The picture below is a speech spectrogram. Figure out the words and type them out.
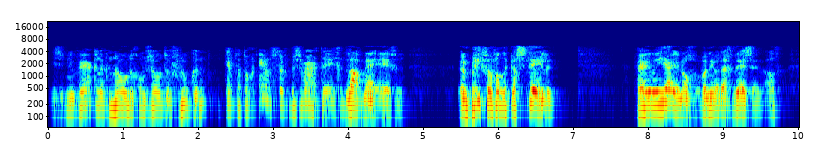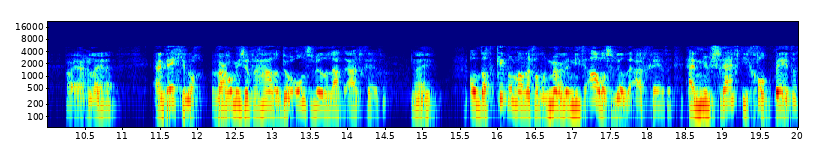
Is het nu werkelijk nodig om zo te vloeken? Ik heb daar toch ernstig bezwaar tegen. Laat mij even. Een brief van Van de Kastelen. Herinner jij je nog wanneer we daar geweest zijn, Ad? Een paar jaar geleden? En weet je nog waarom hij zijn verhalen door ons wilde laten uitgeven? Nee. Omdat Kipperman en Van der Meulen niet alles wilden uitgeven. En nu schrijft hij God beter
